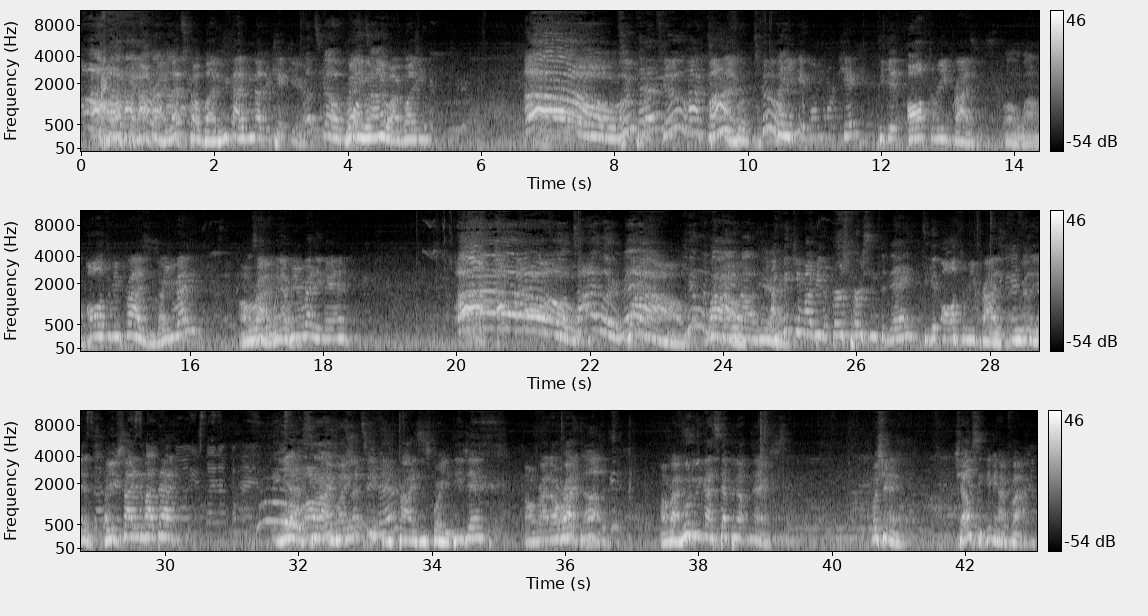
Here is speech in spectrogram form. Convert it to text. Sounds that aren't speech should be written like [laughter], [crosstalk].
Oh, okay, all right. Let's go, buddy. We got another kick here. Let's go. Come Ready on, when Tyler. you are, buddy. Oh, two okay. for two. High five. Two for two. Now you get one more kick to get all three prizes. Oh, wow. All three prizes. Are you ready? All Is he right. Whenever you're ready, man. Oh! oh, Tyler, man. Wow. Killing wow. the game out here. I think you might be the first person today to get all three prizes. He really is. Are you excited about that? Yes, All right, buddy. Let's see these prizes for you, DJ. All right, all right. Up. All right. Who do we got stepping up next? What's your name? Chelsea. Give me a high five.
